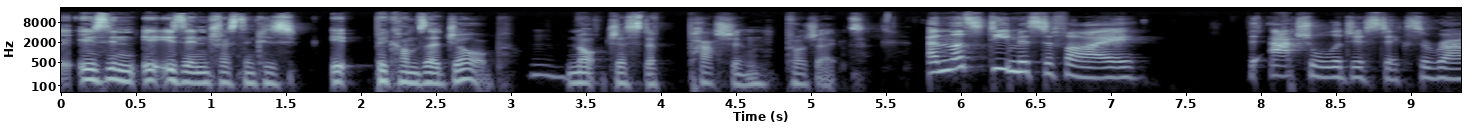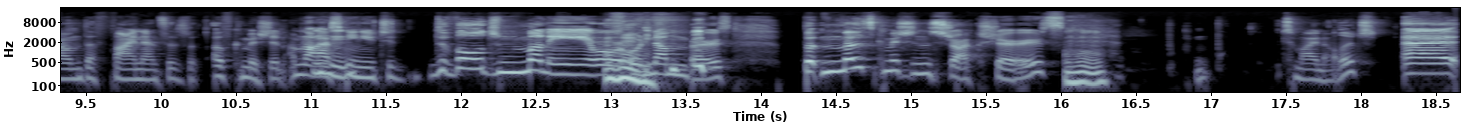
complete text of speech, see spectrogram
it is in it is interesting because it becomes a job, Mm. not just a passion project. And let's demystify the actual logistics around the finances of, commission. I'm not Mhm. asking you to divulge money or, or numbers, but most commission structures, Mhm. to my knowledge, uh,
